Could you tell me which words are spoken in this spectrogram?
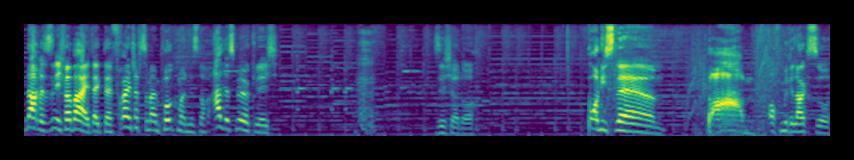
Nach, es ist nicht vorbei. Dank der Freundschaft zu meinem Pokémon ist noch alles möglich. Sicher doch. Body Slam. Bam. Auf dem Relaxo.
